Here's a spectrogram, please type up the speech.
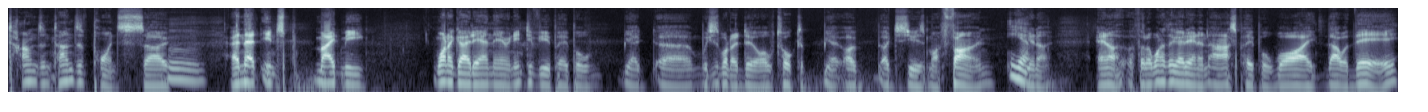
tons and tons of points. So, and that insp- made me want to go down there and interview people. You know, uh, which is what I do. I'll talk to you know, I, I just use my phone. Yeah. You know, and I, I thought I wanted to go down and ask people why they were there,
